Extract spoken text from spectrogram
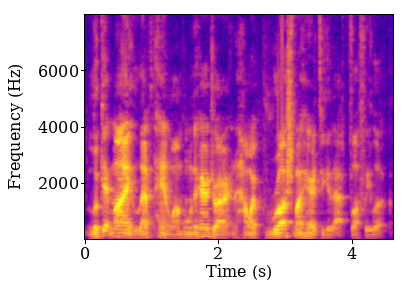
look at my left hand while I'm holding the hair dryer and how I brush my hair to get that fluffy look.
